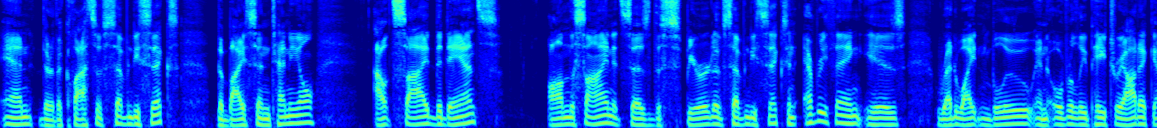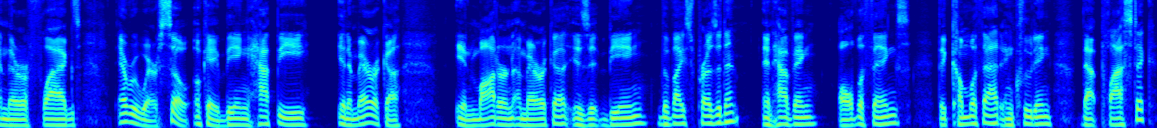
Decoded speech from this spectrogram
and they're the class of 76, the bicentennial. Outside the dance, on the sign it says the spirit of 76 and everything is red white and blue and overly patriotic and there are flags everywhere so okay being happy in america in modern america is it being the vice president and having all the things that come with that including that plastic?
